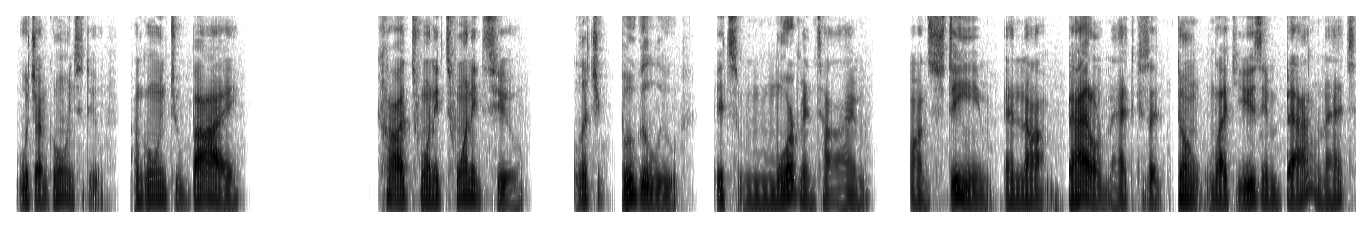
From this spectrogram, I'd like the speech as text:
which I'm going to do, I'm going to buy COD 2022 Electric Boogaloo it's Morbin time on Steam and not Battle.net because I don't like using Battle.net.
